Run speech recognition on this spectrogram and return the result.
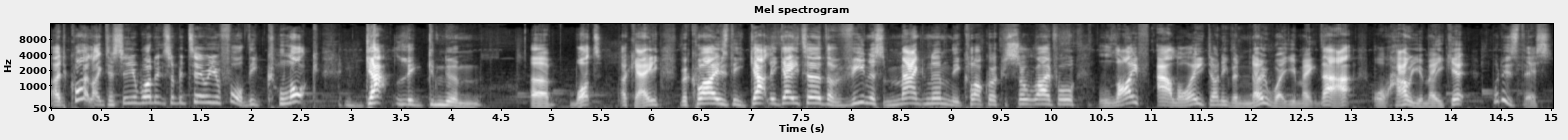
I'd quite like to see what it's a material for. The Clock Gatlignum. Uh, what? Okay. Requires the Gatligator, the Venus Magnum, the Clockwork Assault Rifle, Life Alloy. Don't even know where you make that or how you make it. What is this?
